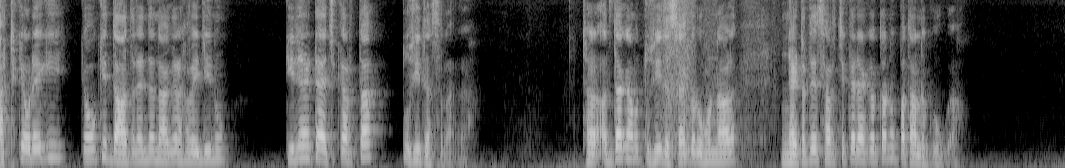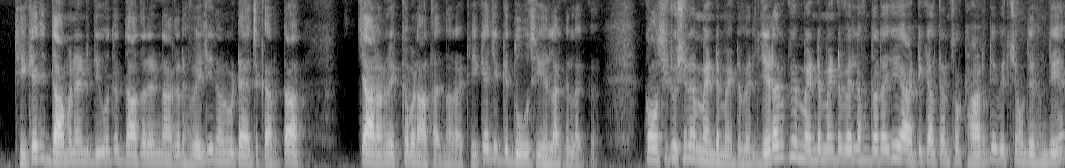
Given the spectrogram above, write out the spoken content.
8 ਕਿਉਂ ਰਹੇਗੀ ਕਿਉਂਕਿ ਦਾਦਰਾ ਦਾ ਨਾਗਰ ਹਵੇਲੀ ਨੂੰ। ਕਿਹਨੇ ਅਟੈਚ ਕਰਤਾ? ਤੁਸੀਂ ਦੱਸਣਾਗਾ। ਤਾਂ ਅੱਧਾ ਕੰਮ ਤੁਸੀਂ ਦੱਸਿਆ ਕਰੋ ਹੁਣ ਨਾਲ। ਨੈਟ ਤੇ ਸਰਚ ਕਰਿਆ ਕਰੋ, ਤੁਹਾਨੂੰ ਪਤਾ ਲੱਗੂਗਾ। ਠੀਕ ਹੈ ਜੀ ਦਮਨ ਐਂਡ ਦਿਓ ਤੇ ਦਾਦਰਾ ਨਾਗਰ ਹਵੇਲੀ ਇਹਨਾਂ ਨੂੰ ਅਟੈਚ ਕਰਤਾ। ਚਾਰਾਂ ਨੂੰ ਇੱਕ ਬਣਾਤਾ ਇਹਨਾਂ ਦਾ। ਠੀਕ ਹੈ ਜੀ ਕਿ ਦੋ ਸੀ ਅਲੱਗ-ਅਲੱਗ ਕਨਸਟੀਟਿਊਸ਼ਨ ਅਮੈਂਡਮੈਂਟ ਬਿੱਲ ਜਿਹੜਾ ਵੀ ਕੋਈ ਅਮੈਂਡਮੈਂਟ ਬਿੱਲ ਹੁੰਦਾ ਹੈ ਜੀ ਆਰਟੀਕਲ 368 ਦੇ ਵਿੱਚ ਆਉਂਦੇ ਹੁੰਦੇ ਆ।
